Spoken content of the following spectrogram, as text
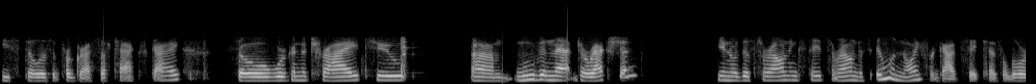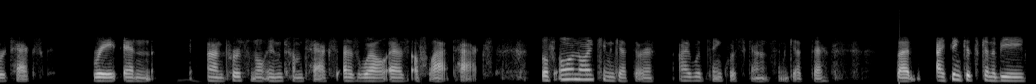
He still is a progressive tax guy. So we're going to try to um, move in that direction. You know, the surrounding states around us, Illinois, for God's sake, has a lower tax rate and on personal income tax as well as a flat tax. So if Illinois can get there, I would think Wisconsin get there. But I think it's going to be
